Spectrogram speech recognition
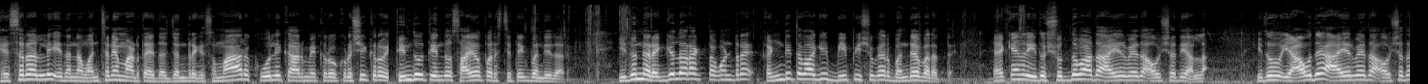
ಹೆಸರಲ್ಲಿ ಇದನ್ನು ವಂಚನೆ ಮಾಡ್ತಾ ಇದ್ದಾರೆ ಜನರಿಗೆ. ಸುಮಾರು ಕೂಲಿ ಕಾರ್ಮಿಕರು, ಕೃಷಿಕರು ತಿಂದು ತಿಂದು ಸಾಯೋ ಪರಿಸ್ಥಿತಿಗೆ ಬಂದಿದ್ದಾರೆ. ಇದನ್ನು ರೆಗ್ಯುಲರ್ ಆಗಿ ತೊಗೊಂಡ್ರೆ ಖಂಡಿತವಾಗಿ ಬಿ ಪಿ ಶುಗರ್ ಬಂದೇ ಬರುತ್ತೆ. ಯಾಕೆಂದರೆ ಇದು ಶುದ್ಧವಾದ ಆಯುರ್ವೇದ ಔಷಧಿ ಅಲ್ಲ. ಇದು ಯಾವುದೇ ಆಯುರ್ವೇದ ಔಷಧ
